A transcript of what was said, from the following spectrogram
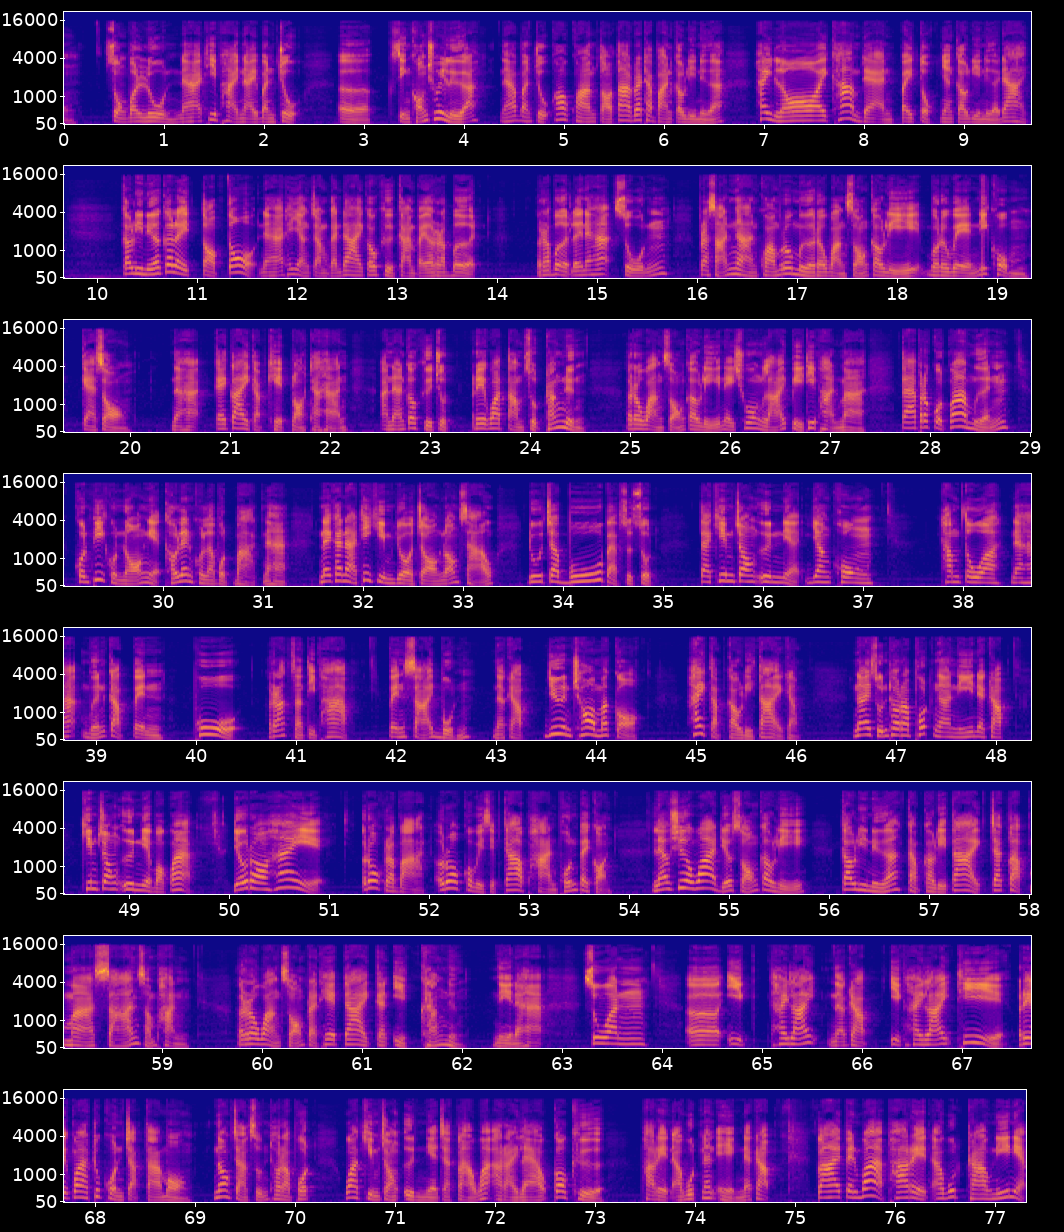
ส่งบอลลูนนะฮะที่ภายในบรรจุสิ่งของช่วยเหลือนะบรรจุข้อความต่อต้านรัฐบาลเกาหลีเหนือ ให้ลอยข้ามแดนไปตกยังเกาหลีเหนือได้ เกาหลีเหนือก็เลยตอบโต้นะฮะถ้าอย่างจำกันได้ก็คือการไประเบิด ระเบิดเลยนะฮะศูนย์ ประสานงานความร่วมมือระหว่าง 2 เกาหลี บริเวณนิคม แกซองนะฮะใกล้ๆกับเขตปลอดทหาร อันนั้นก็คือจุดเรียกว่าต่ำสุดครั้งหนึ่ง ระหว่าง 2 เกาหลีในช่วงหลายปีที่ผ่านมา แต่ปรากฏว่าเหมือนคนพี่คนน้องเนี่ยเขาเล่นคนละบทบาทนะฮะในขณะที่คิมโยจองน้องสาว ดูจะบู๊แบบสุดๆ แต่คิมจองอึนเนี่ยยังคงทำตัวนะฮะเหมือนกับเป็นผู้รักสันติภาพเป็นสายบุญนะครับยื่นช่อมะกอก ให้กับเกาหลีใต้ครับ นายศูนทรพจน์งานนี้นะครับคิมจองอึนเนี่ยบอกว่า เดี๋ยวรอให้โรคระบาดโรคโควิด -19 ผ่านพ้นไปก่อน แล้วเชื่อว่าเดี๋ยวสองเกาหลี เกาหลีเหนือกับเกาหลีใต้จะกลับมาสารสัมพันธ์ ระหว่าง 2 ประเทศได้กันอีกครั้งหนึ่งนี่นะฮะส่วนอออีกไฮไลท์นะครับอีกไฮไลท์ที่เรียกว่าทุกคนจับตามอง นอกจากศูนย์ทรพจน์ว่าคิมจองอึนเนี่ยจะกล่าวว่าอะไรแล้วก็คือ พาเรตอาวุธนั่นเองนะครับ กลายเป็นว่าพาเรตอาวุธคราวนี้เนี่ย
